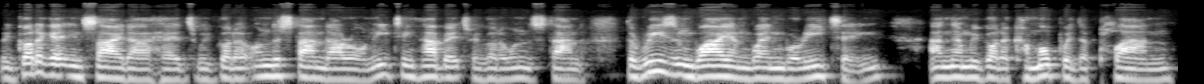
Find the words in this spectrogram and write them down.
We've got to get inside our heads. We've got to understand our own eating habits. We've got to understand the reason why and when we're eating. And then we've got to come up with a plan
